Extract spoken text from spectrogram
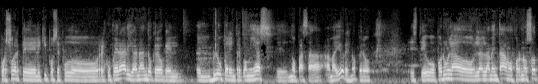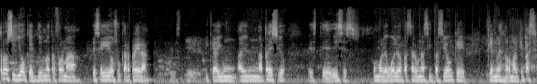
Por suerte el equipo se pudo recuperar y ganando creo que el, blooper, entre comillas, eh, no pasa a mayores, ¿no? Pero este, hubo, por un lado la lamentábamos por nosotros y yo que de una otra forma he seguido su carrera este, y que hay un, hay un aprecio, este, dices, ¿cómo le vuelve a pasar una situación que que no es normal que pase.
